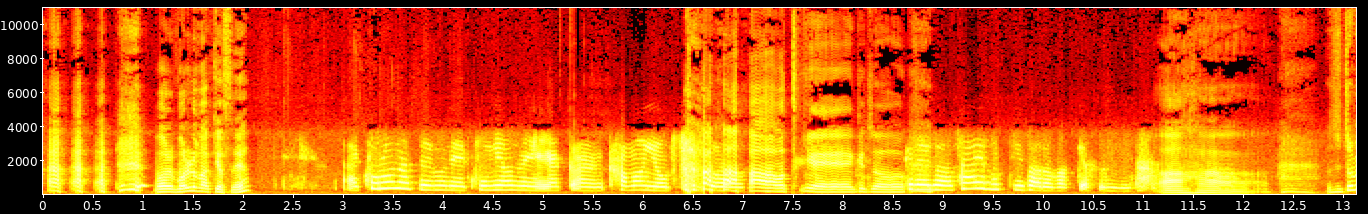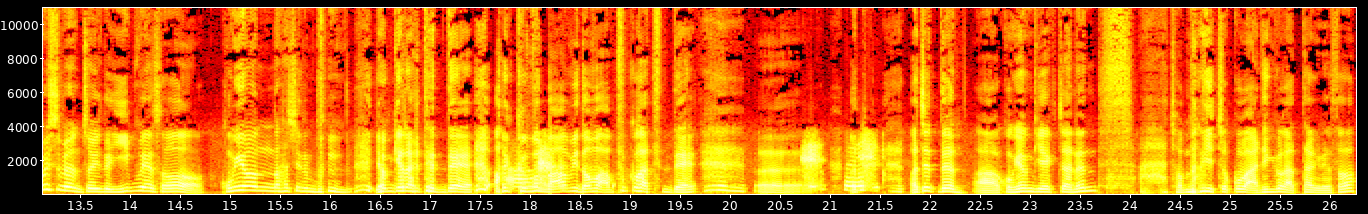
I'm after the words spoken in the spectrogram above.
뭘, 뭘로 바뀌었어요? 아, 코로나 때문에 공연에 약간 가망이 없어서. 아, 어떻게, 그죠. 그래서 사회복지사로 바뀌었습니다. 아하. 좀 있으면 저희들 2부에서 공연 하시는 분 연결할 텐데, 아, 그분 아. 마음이 너무 아플 것 같은데. 어, 네. 어쨌든, 아, 공연 기획자는, 아, 전망이 조금 아닌 것 같아. 그래서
